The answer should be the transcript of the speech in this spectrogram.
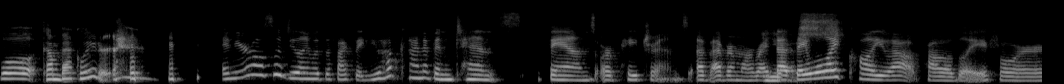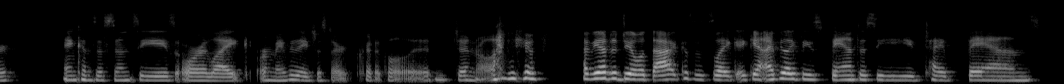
Well, Come back later. and you're also dealing with the fact that you have kind of intense fans or patrons of Evermore, right? That they will like call you out probably for inconsistencies or like, or maybe they just are critical in general. Have you have you had to deal with that? Because it's like again, I feel like these fantasy type fans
